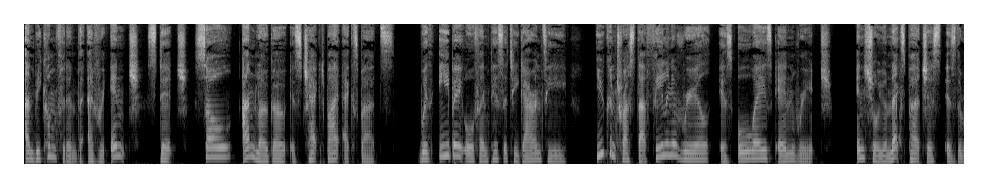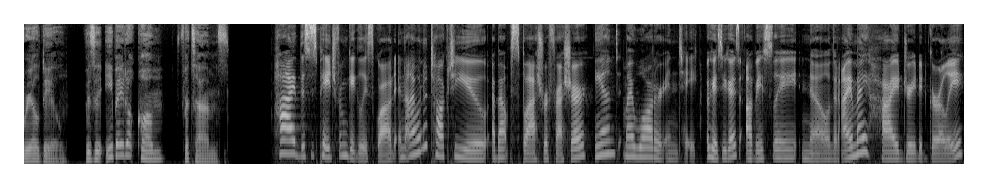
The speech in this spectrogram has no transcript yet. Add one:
and be confident that every inch, stitch, sole, and logo is checked by experts. With eBay Authenticity Guarantee, you can trust that feeling of real is always in reach. Ensure your next purchase is the real deal. Visit eBay.com for terms. Hi, this is Paige from Giggly Squad, and I want to talk to you about Splash Refresher and my water intake. Okay, so you guys obviously know that I'm a hydrated girly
